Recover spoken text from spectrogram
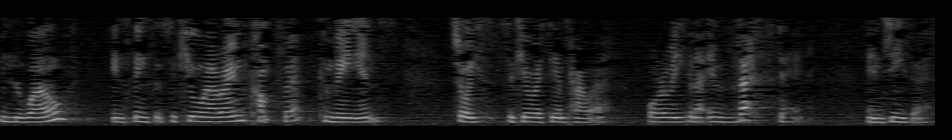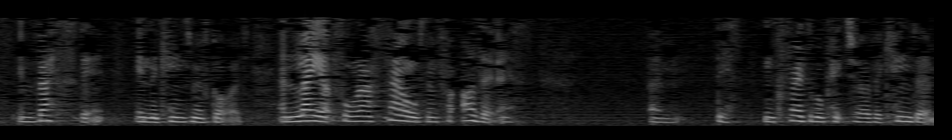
in the world, in things that secure our own comfort, convenience, choice, security, and power? Or are we going to invest it in Jesus, invest it in the kingdom of God, and lay up for ourselves and for others um, this incredible picture of a kingdom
